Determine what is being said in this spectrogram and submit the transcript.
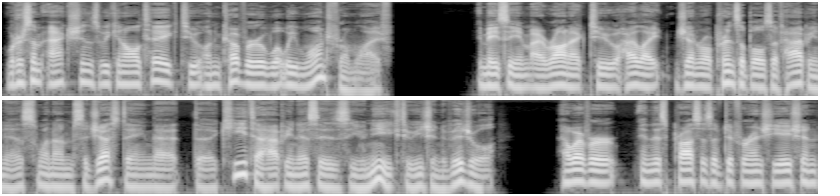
What are some actions we can all take to uncover what we want from life? It may seem ironic to highlight general principles of happiness when I'm suggesting that the key to happiness is unique to each individual. However, in this process of differentiation,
